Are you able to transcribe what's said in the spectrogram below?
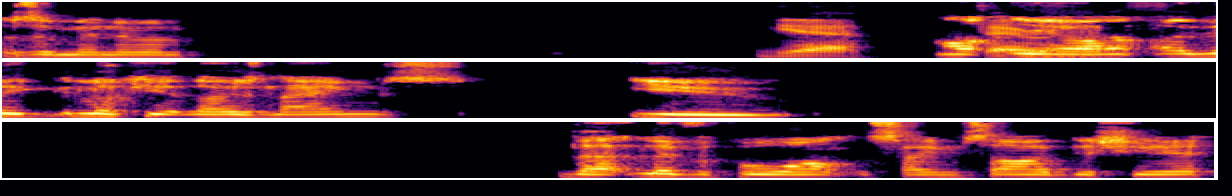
as a minimum. Yeah. Uh, yeah, enough. I think looking at those names, you that Liverpool aren't the same side this year.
